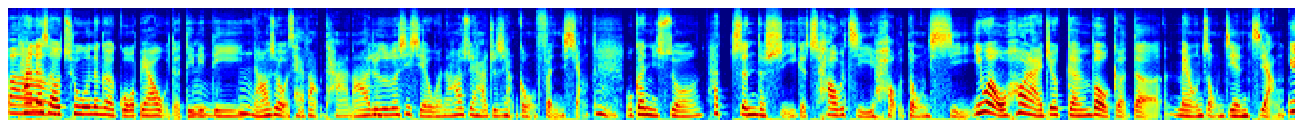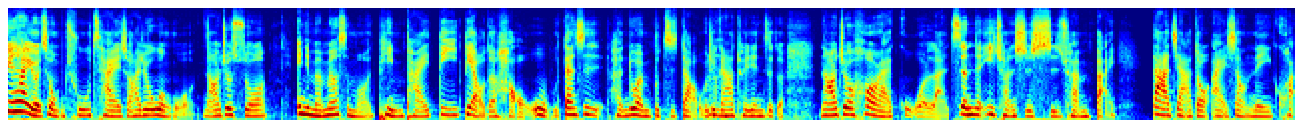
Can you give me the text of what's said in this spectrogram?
他那时候出那个国标舞的 DVD，、嗯嗯、然后所以我采访他，然后他就是说谢谢我，然后所以他就是想跟我分享。嗯、我跟你说，他真的是一个超级好东西，因为我后来就跟 Vogue 的美容总监讲，因为他有一次我们出差的时候，他就问我，然后就说。哎、欸，你们有没有什么品牌低调的好物？但是很多人不知道，我就跟他推荐这个。嗯、然后就后来果然真的，一传十，十传百，大家都爱上那一款。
